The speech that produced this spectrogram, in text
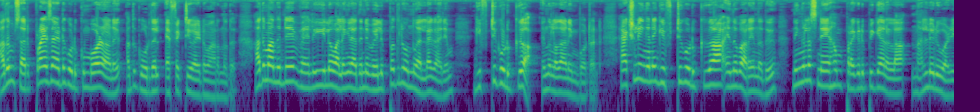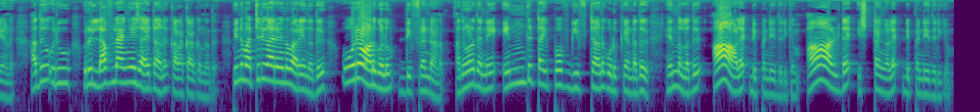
അതും സർപ്രൈസ് ആയിട്ട് കൊടുക്കുമ്പോഴാണ് അത് കൂടുതൽ എഫക്റ്റീവായിട്ട് മാറുന്നത്. അതും അതിന്റെ വിലയിലോ അല്ലെങ്കിൽ അതിന്റെ വലുപ്പത്തിലോ ഒന്നും അല്ല കാര്യം ഗിഫ്റ്റ് കൊടുക്കുക എന്നുള്ളതാണ് ഇമ്പോർട്ടന്റ് ആക്ച്വലി ഇങ്ങനെ ഗിഫ്റ്റ് കൊടുക്കുക എന്ന് പറയുന്നത് നിങ്ങളുടെ സ്നേഹം പ്രകടിപ്പിക്കാനുള്ള നല്ലൊരു വഴിയാണ്. അത് ഒരു ഒരു ലവ് ലാംഗ്വേജ് ആയിട്ടാണ് കണക്കാക്കുന്നത്. പിന്നെ മറ്റൊരു കാര്യം എന്ന് പറയുന്നത് ഓരോ ആളുകളും ഡിഫറെന്റ് ആണ്. അതുകൊണ്ട് തന്നെ എന്ത് ടൈപ്പ് ഓഫ് ഗിഫ്റ്റാണ് കൊടുക്കേണ്ടത് എന്നുള്ളത് ആ ആളെ ഡിപ്പെൻഡ് ചെയ്തിരിക്കും. ആ ആളുടെ ഇഷ്ടങ്ങളെ ഡിപ്പെൻഡ് ചെയ്തിരിക്കും.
